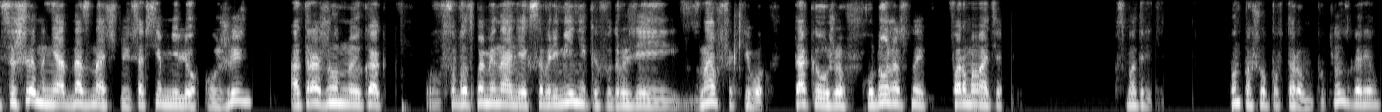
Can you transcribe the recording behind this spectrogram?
совершенно неоднозначную и совсем нелегкую жизнь, отраженную как в воспоминаниях современников и друзей, знавших его, так и уже в художественной формате. Посмотрите, он пошел по второму пути, он сгорел.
